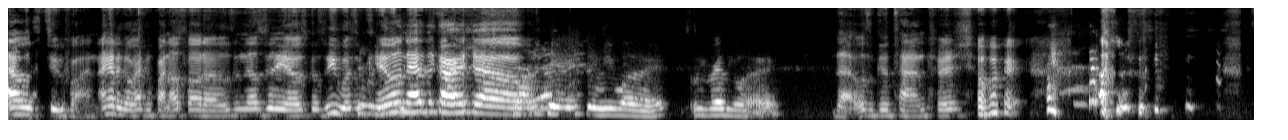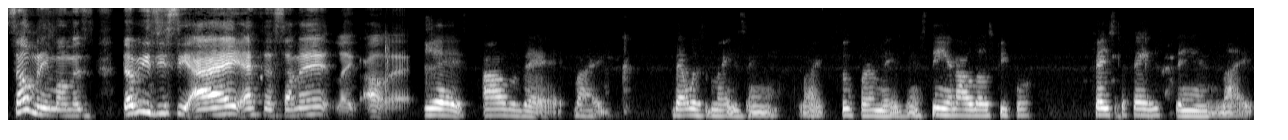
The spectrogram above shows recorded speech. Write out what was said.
That was too fun. I gotta go back and find those photos and those videos because we was killing at the car show. No, seriously, we was. We really was. That was a good time for sure. so many moments. WGCI at the summit, like all that. Yes, all of that. Like that was amazing. Like super amazing. Seeing all those people face to face and like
